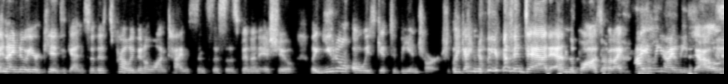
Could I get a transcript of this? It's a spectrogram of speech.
and I know your kids again, so it's probably been a long time since this has been an issue. Like, you don't always get to be in charge. Like, I know you're the dad and the boss, but I highly, highly doubt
